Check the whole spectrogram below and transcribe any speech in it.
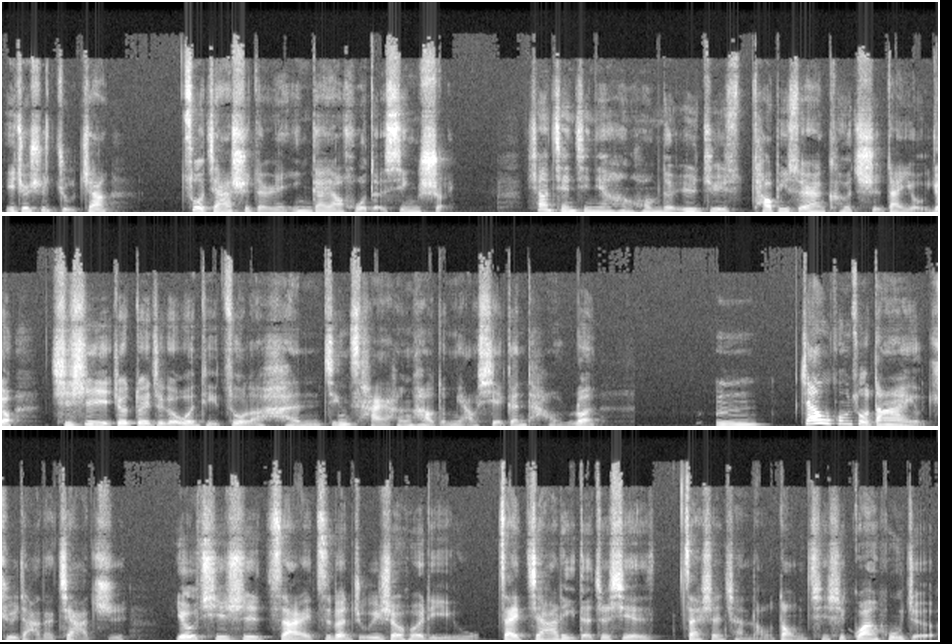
也就是主张做家事的人应该要获得薪水。像前几年很红的日剧《逃避虽然可耻但有用》，其实也就对这个问题做了很精彩、很好的描写跟讨论。嗯。家务工作当然有巨大的价值，尤其是在资本主义社会里，在家里的这些再生产劳动，其实关乎着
